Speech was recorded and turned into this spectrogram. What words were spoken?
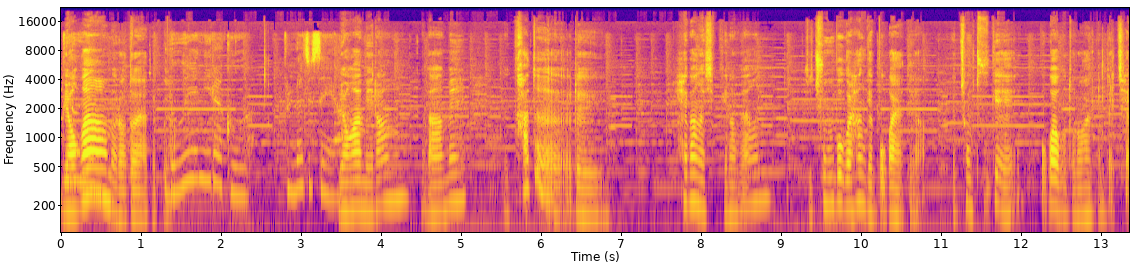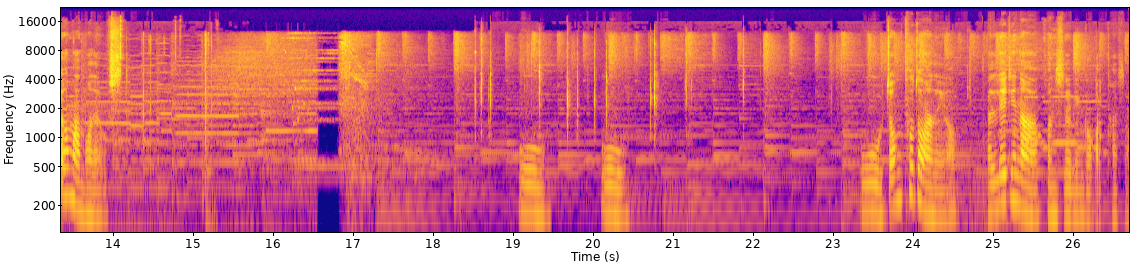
명함을 얻어야 되고요. 로엔이라고 불러주세요. 명함이랑 그 다음에 카드를 해방을 시키려면 중복을 한 개 뽑아야 돼요. 총 두 개 뽑아보도록 할 건데 체험 한번 해봅시다. 오, 오, 오, 점프도 하네요. 발레리나 컨셉인 것 같아서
